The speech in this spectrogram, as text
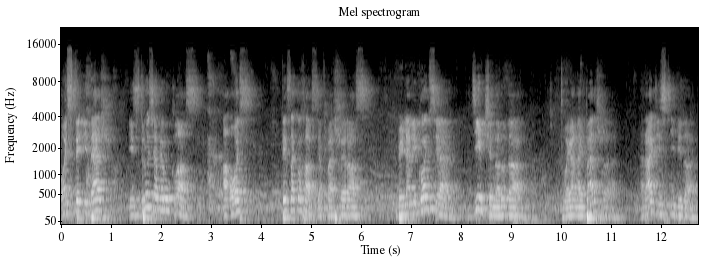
Ось ти ідеш із друзями у клас, а ось ти закохався в перший раз. Біля віконця дівчина руда, твоя найперша радість і біда.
